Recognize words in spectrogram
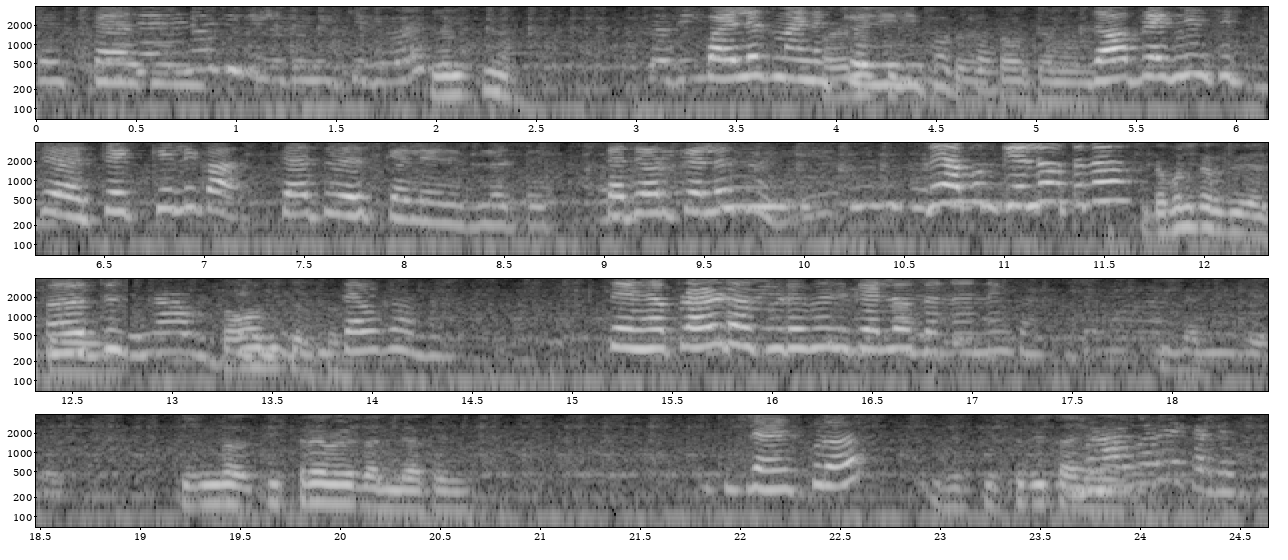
टेस्ट त्याच्याने करायचं नव्हती केली तुम्ही इतके दिवस? केलती ना. कधी? पहिल्याच महिन्यात केलेली फक्त. जेव्हा प्रेग्नेन्सी चेक केली का त्याच वेळेस केलेली ब्लड टेस्ट त्याच्यावर केलंच नाही. नाही आपण केलं होतं ना. डबल करते त्याला का होतं? ते ह्या प्रायव्हेट हॉस्पिटलमध्ये केलं होतं ना नाही का? तिसऱ्या वेळ झाली आता ही. तिसऱ्या वेळेस कुठं? ही तिसरी बरोबर आहे का त्याचं?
